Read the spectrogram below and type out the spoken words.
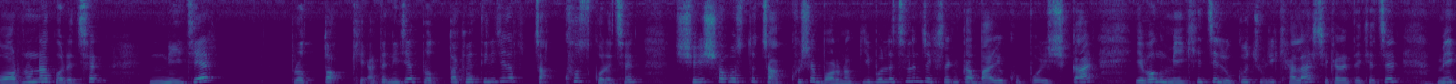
বর্ণনা করেছেন নিজের প্রত্যক্ষে। অর্থাৎ নিজের প্রত্যক্ষে তিনি যেটা চাক্ষুষ করেছেন, সেই সমস্ত চাক্ষুষে বর্ণনা। কী বলেছিলেন যে সেখানকার বায়ু খুব পরিষ্কার এবং মেঘের যে লুকোচুরি খেলা, সেখানে দেখেছেন মেঘ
